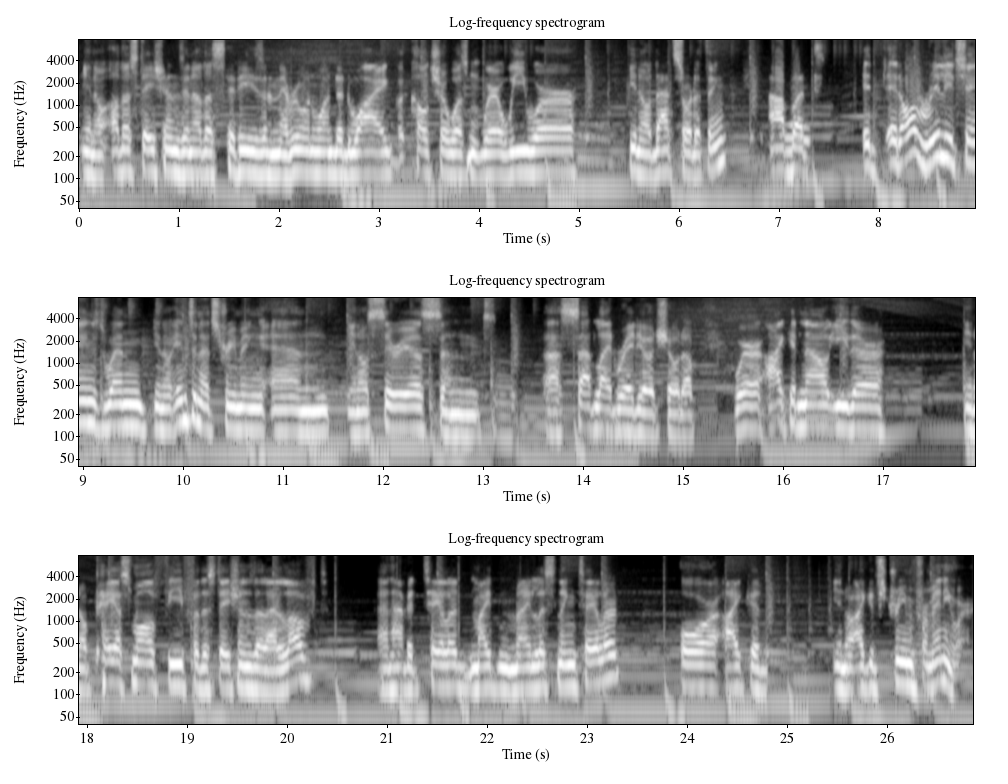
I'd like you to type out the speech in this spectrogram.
you know, other stations in other cities, and everyone wondered why the culture wasn't where we were, you know, that sort of thing. Uh, but it, it all really changed when, you know, internet streaming and, you know, Sirius and uh, satellite radio showed up, where I could now either, you know, pay a small fee for the stations that I loved and have it tailored, my my listening tailored, or I could, you know, I could stream from anywhere,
